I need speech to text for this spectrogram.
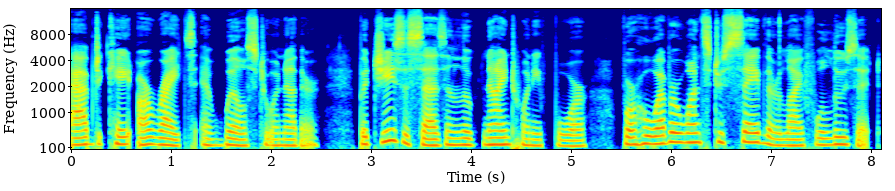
abdicate our rights and wills to another. But Jesus says in Luke 9:24, "For whoever wants to save their life will lose it,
